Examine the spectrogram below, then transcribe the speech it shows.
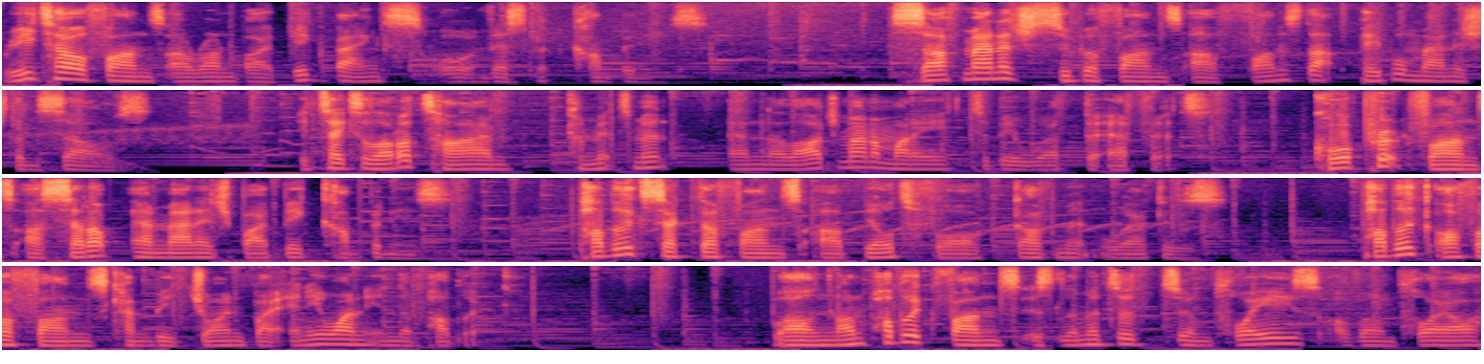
Retail funds are run by big banks or investment companies. Self managed super funds are funds that people manage themselves. It takes a lot of time, commitment, and a large amount of money to be worth the effort. Corporate funds are set up and managed by big companies. Public sector funds are built for government workers. Public offer funds can be joined by anyone in the public, while non public funds is limited to employees of an employer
